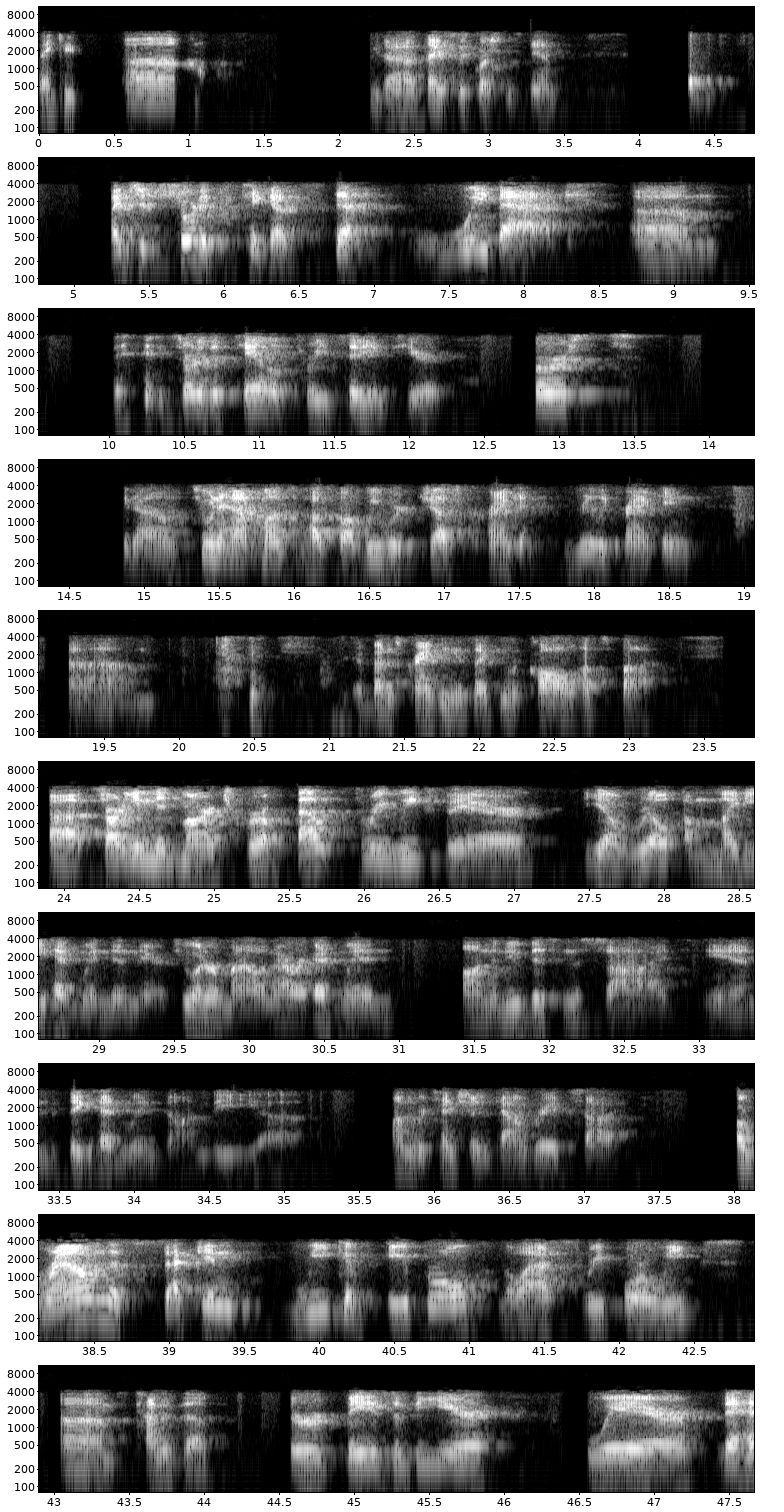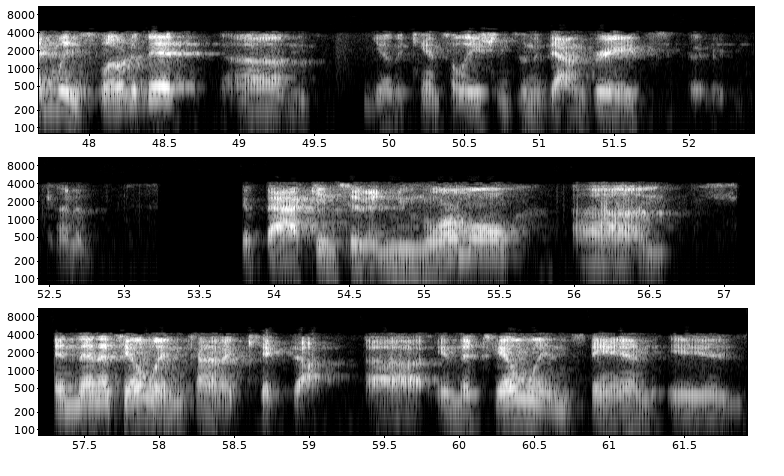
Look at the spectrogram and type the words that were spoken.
Thank you. Um, thanks for the question, Stan. I should sort of take a step way back. Um, it's sort of the tale of three cities here. First, two and a half months of HubSpot, we were just cranking, really cranking. Um, about as cranking as I can recall HubSpot. Uh, starting in mid-March, for about three weeks there, you know, real a mighty headwind in there, 200 mile an hour headwind on the new business side and a big headwind on the uh on the retention and downgrade side. Around the second week of April, the last three, four weeks, um, kind of the third phase of the year, where the headwind slowed a bit. Um, you know, the cancellations and the downgrades kind of get back into the new normal. Um and then a tailwind kind of kicked up. Uh and the tailwind, Stan, is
